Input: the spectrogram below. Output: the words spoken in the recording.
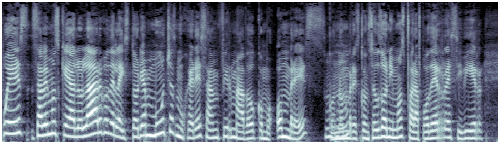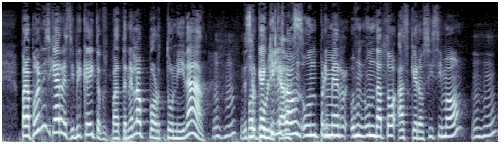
Pues sabemos que a lo largo de la historia muchas mujeres han firmado como hombres, con Ujú. nombres, con seudónimos, para poder recibir, para poder ni siquiera recibir crédito, para tener la oportunidad. Ujú, de ser Porque aquí les va un, un primer, un, un dato asquerosísimo. Ujú.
